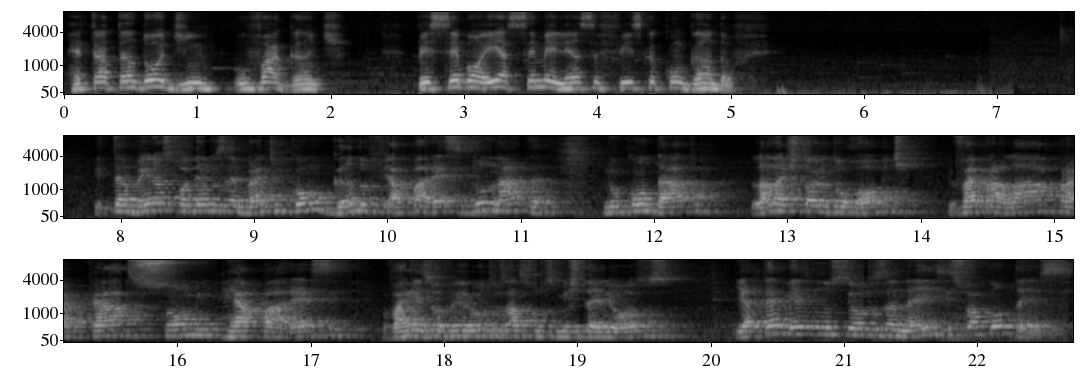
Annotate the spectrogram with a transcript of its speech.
retratando Odin, o vagante. Percebam aí a semelhança física com Gandalf. E também nós podemos lembrar de como Gandalf aparece do nada no Condado, lá na história do Hobbit, vai para lá, para cá, some, reaparece, vai resolver outros assuntos misteriosos e até mesmo no Senhor dos Anéis isso acontece.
